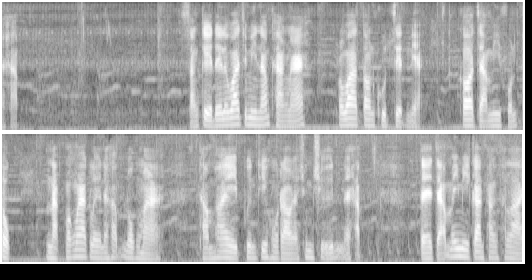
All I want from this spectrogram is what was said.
นะครับ สังเกตได้เลยว่าจะมีน้ำขังนะ เพราะว่าตอนขุดเสร็จเนี่ยก็จะมีฝนตกหนักมากๆเลยนะครับ ลงมาทำให้พื้นที่ของเราชุ่มชื้นนะครับ แต่จะไม่มีการพังทลาย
